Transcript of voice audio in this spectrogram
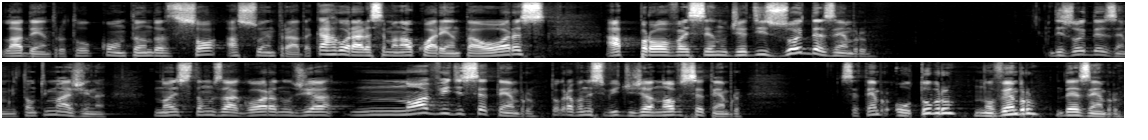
lá dentro. Eu estou contando só a sua entrada. Carga horária semanal 40 horas, a prova vai ser no dia 18 de dezembro. 18 de dezembro, então tu imagina, nós estamos agora no dia 9 de setembro, estou gravando esse vídeo dia 9 de setembro. Setembro, outubro, novembro, dezembro.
